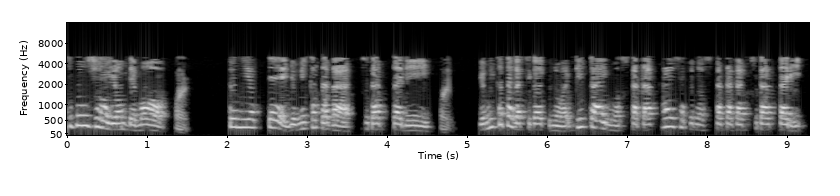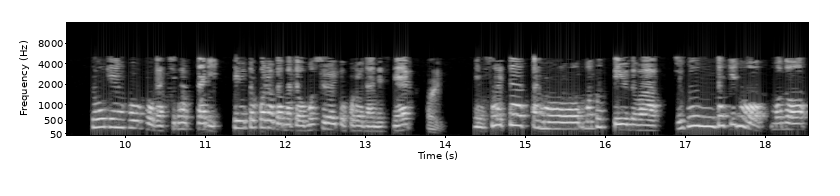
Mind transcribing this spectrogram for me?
じ文章を読んでも、はい、人によって読み方が違ったり、はい、読み方が違うというのは理解の仕方、解釈の仕方が違ったり、表現方法が違ったりっていうところがまた面白いところなんですね。はい、でそういった、あのものっていうのは自分だけのもの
